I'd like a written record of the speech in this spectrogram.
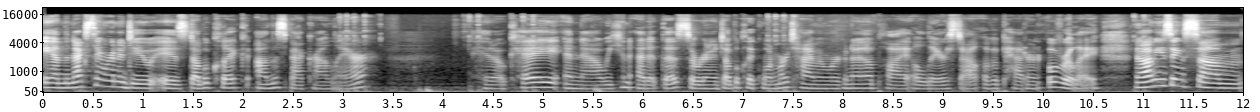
And the next thing we're going to do is double click on this background layer. Hit OK, and now we can edit this. So we're going to double click one more time and we're going to apply a layer style of a pattern overlay. Now I'm using some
